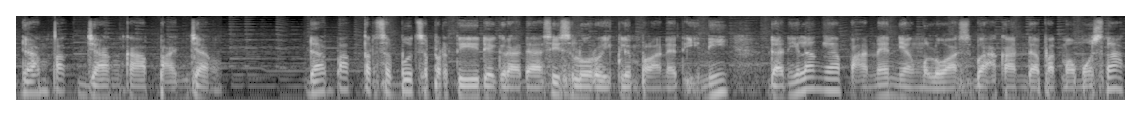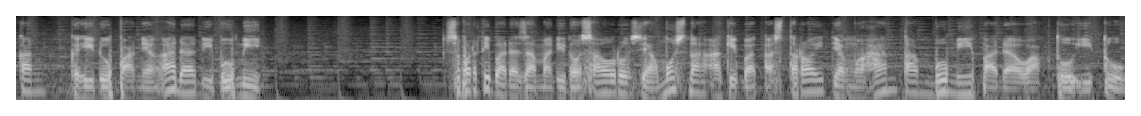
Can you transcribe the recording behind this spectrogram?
Dampak jangka panjang Dampak tersebut seperti degradasi seluruh iklim planet ini dan hilangnya panen yang meluas bahkan dapat memusnahkan kehidupan yang ada di bumi. Seperti pada zaman dinosaurus yang musnah akibat asteroid yang menghantam bumi pada waktu itu.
